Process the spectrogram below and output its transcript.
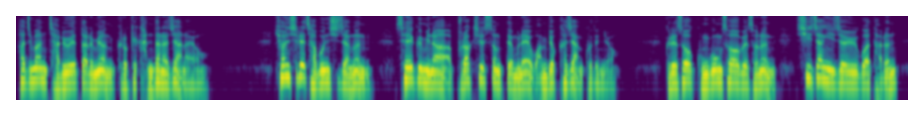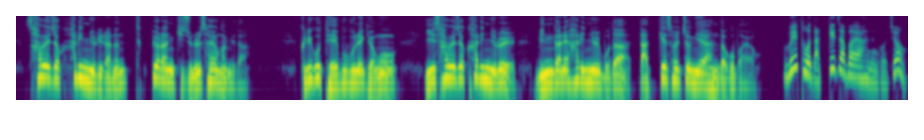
하지만 자료에 따르면 그렇게 간단하지 않아요. 현실의 자본시장은 세금이나 불확실성 때문에 완벽하지 않거든요. 그래서 공공사업에서는 시장 이자율과 다른 사회적 할인율이라는 특별한 기준을 사용합니다. 그리고 대부분의 경우 이 사회적 할인율을 민간의 할인율보다 낮게 설정해야 한다고 봐요. 왜 더 낮게 잡아야 하는 거죠?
